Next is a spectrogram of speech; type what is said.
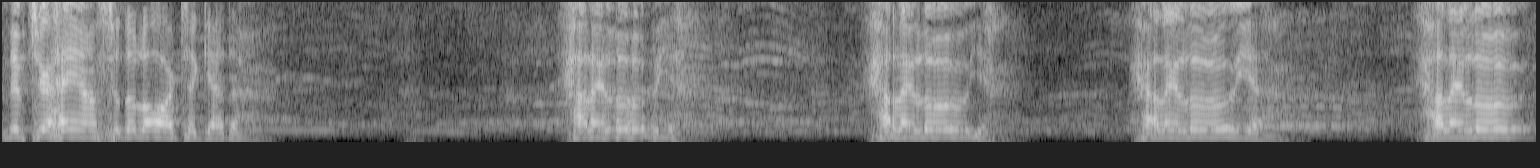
Lift your hands to the Lord together. Hallelujah. Hallelujah. Hallelujah. Hallelujah.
